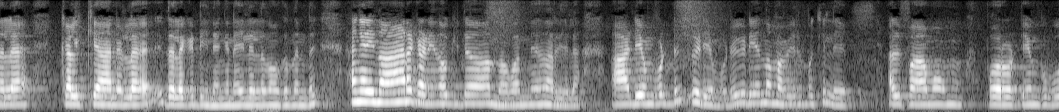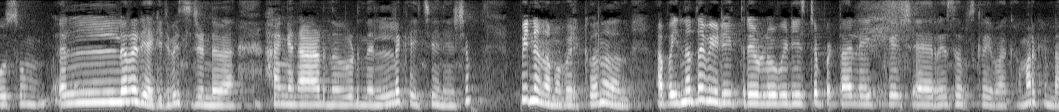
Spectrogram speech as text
നല്ല കളിക്കാനുള്ള ഇതെല്ലാം കിട്ടീന്. അങ്ങനെ അതിലെല്ലാം നോക്കുന്നുണ്ട്. അങ്ങനെ ഈ നാരെ കണി നോക്കിയിട്ട് വന്നോ വന്നതെന്ന് അറിയില്ല. ആടിയം ഫുഡ് ഇടിയം ഫുഡ് ഇടിയം നമ്മ വരുമ്പോഴേക്കില്ലേ അൽഫാമും പൊറോട്ടയും കുബൂസും എല്ലാം റെഡിയാക്കിയിട്ട് വെച്ചിട്ടുണ്ട്. അങ്ങനെ ആടുന്ന വീടുന്ന എല്ലാം കഴിച്ചതിന് ശേഷം പിന്നെ നമ്മൾ പരിക്ക് വന്നതാണ്. അപ്പോൾ ഇന്നത്തെ വീഡിയോ ഇത്രയേ ഉള്ളൂ. വീഡിയോ ഇഷ്ടപ്പെട്ടാൽ ലൈക്ക് ഷെയർ സബ്സ്ക്രൈബ് ആക്കാൻ മറക്കണ്ട.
